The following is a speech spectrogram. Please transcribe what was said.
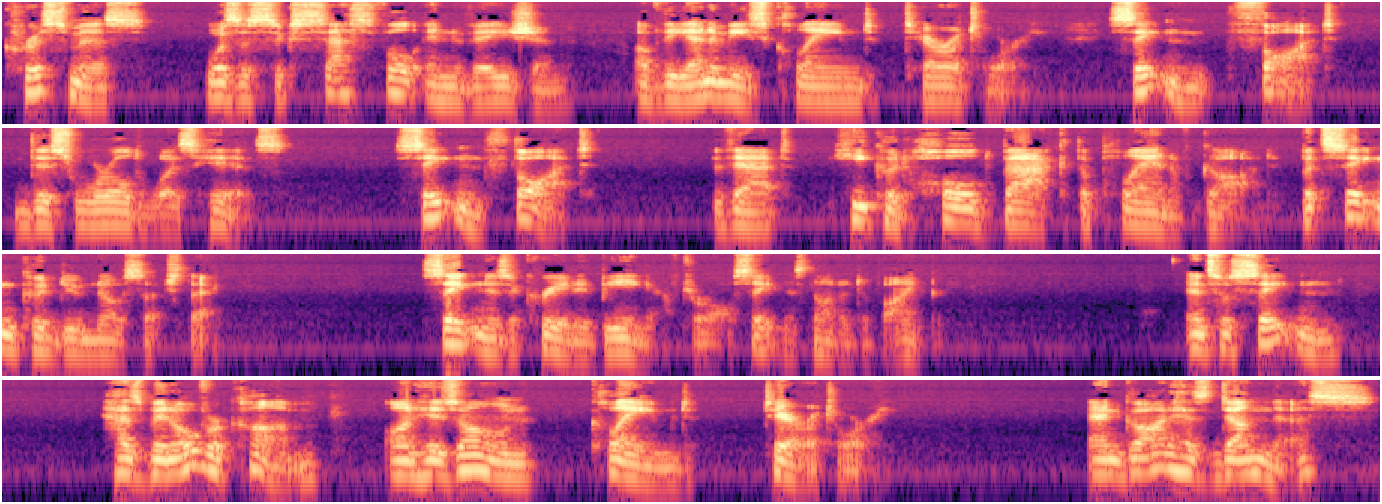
Christmas was a successful invasion of the enemy's claimed territory. Satan thought this world was his. Satan thought that he could hold back the plan of God, but Satan could do no such thing. Satan is a created being, after all. Satan is not a divine being. And so Satan has been overcome on his own claimed territory. And God has done this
